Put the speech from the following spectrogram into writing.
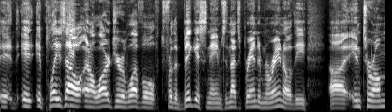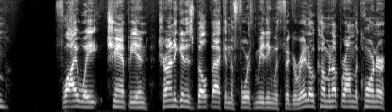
it, it, it plays out on a larger level for the biggest names, and that's Brandon Moreno, the uh, interim flyweight champion, trying to get his belt back in the fourth meeting with Figueiredo coming up around the corner.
